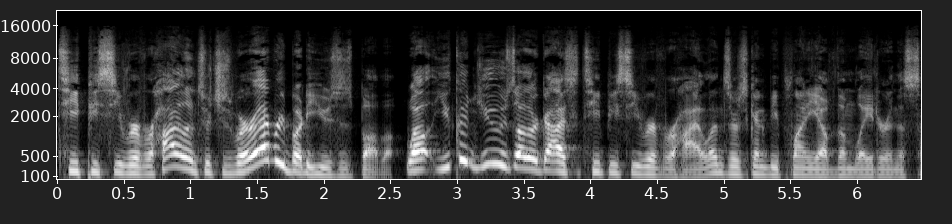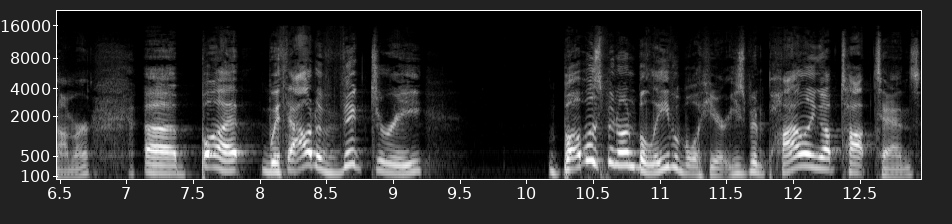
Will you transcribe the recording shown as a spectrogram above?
TPC River Highlands, which is where everybody uses Bubba. Well, you could use other guys at TPC River Highlands. There's going to be plenty of them later in the summer. Uh, but without a victory, Bubba's been unbelievable here. He's been piling up top tens.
